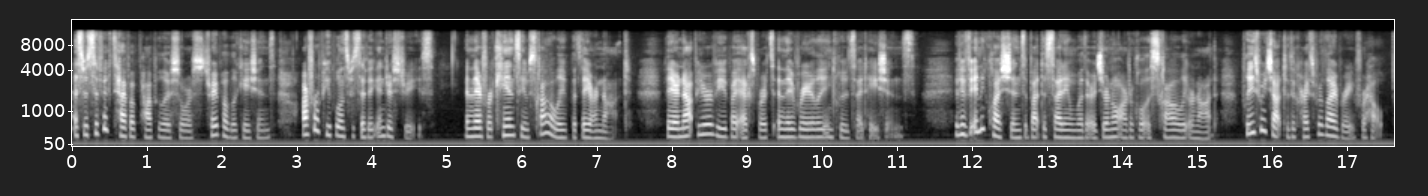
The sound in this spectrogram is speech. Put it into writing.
A specific type of popular source, trade publications, are for people in specific industries, and therefore can seem scholarly, but they are not. They are not peer-reviewed by experts, and they rarely include citations. If you have any questions about deciding whether a journal article is scholarly or not, please reach out to the Kreisberg Library for help.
